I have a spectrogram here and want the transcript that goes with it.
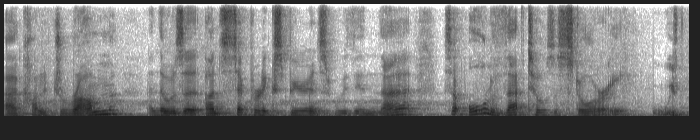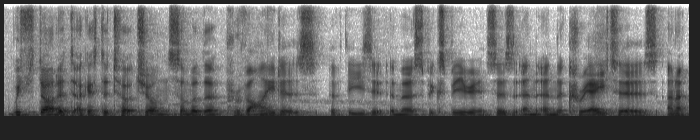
uh, kind of drum and there was a, a separate experience within that. So all of that tells a story. We've, we've started, I guess, to touch on some of the providers of these immersive experiences and, and the creators. And I,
